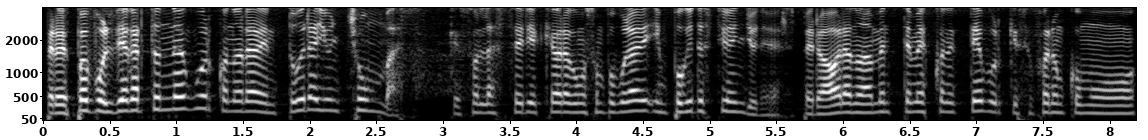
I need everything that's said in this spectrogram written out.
pero después volví a Cartoon Network con Hora de Aventura y un show más, que son las series que ahora como son populares, y un poquito Steven Universe. Pero ahora nuevamente me desconecté porque se fueron como...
